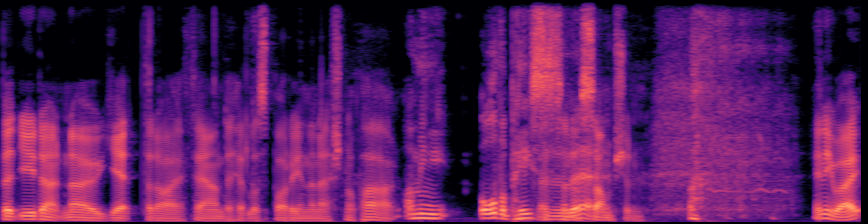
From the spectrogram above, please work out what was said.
But you don't know yet that I found a headless body in the national park. I mean, all the pieces That's an there. assumption. anyway,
